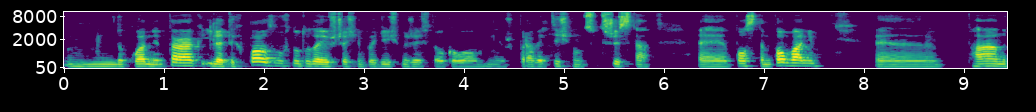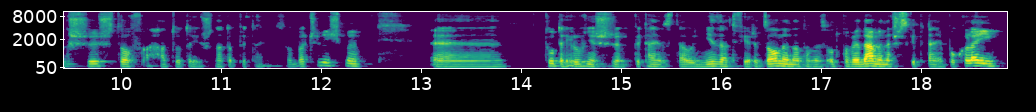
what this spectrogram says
Mm, dokładnie tak. Ile tych pozwów? No tutaj już wcześniej powiedzieliśmy, że jest to około już prawie 1300 e, postępowań. Pan Krzysztof, aha, tutaj już na to pytanie zobaczyliśmy. E, tutaj również pytania zostały niezatwierdzone, natomiast odpowiadamy na wszystkie pytania po kolei.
